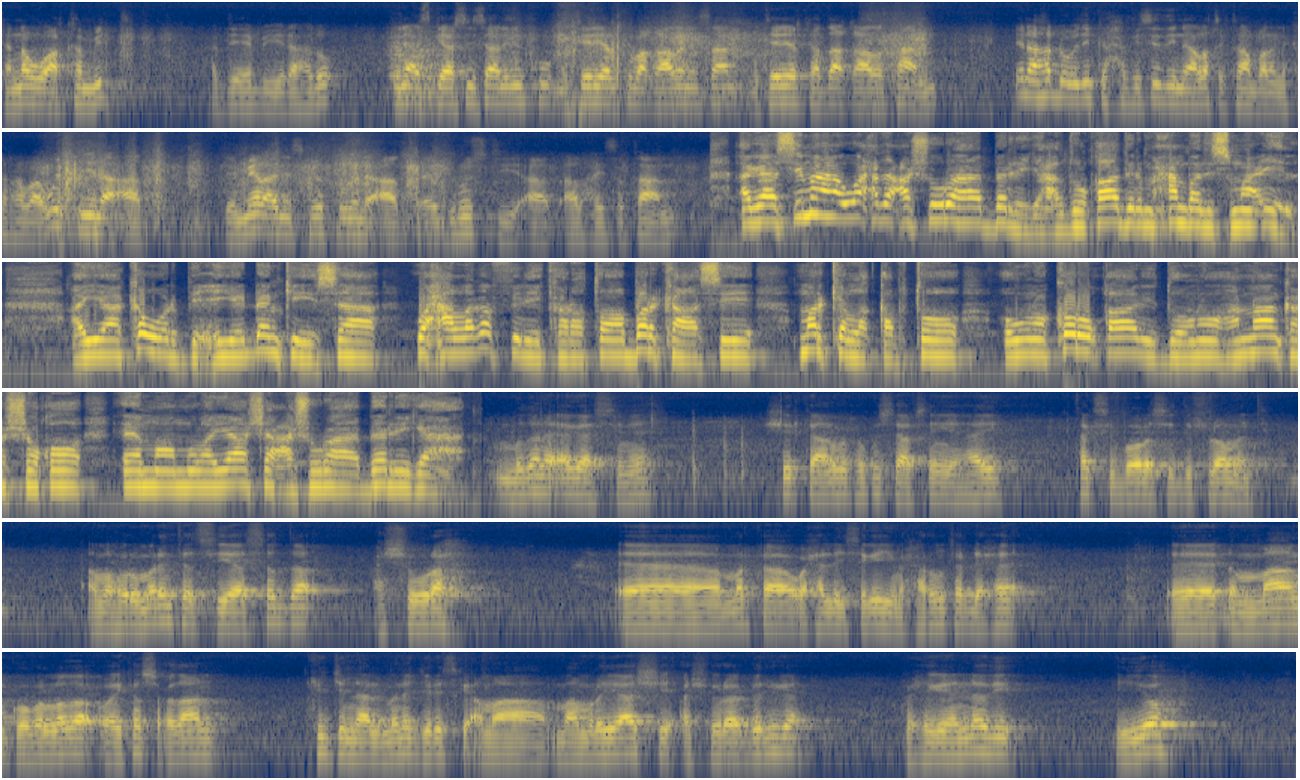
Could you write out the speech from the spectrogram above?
Kana waa ka mid haddii eeba yidhaahdo inaad isgaarsiisaan idinku materialka baa qaadanaysaan materialka haddaad qaadataan inaad hadhow idinka xafiisyadiina la tagtaan baan idinka rabaa wixiina aad dee meel aad iskaga tuurina aad duruustii aad aad haysataan. Agaasimaha waaxda cashuuraha beriga cabdulqaadir maxamed ismaaciil ayaa ka warbixiyey dhankiisa waxaa laga fili karo tababarkaasi marka la qabto uuna kor u qaadi doono hanaanka shaqo ee maamulayaasha cashuuraha beriga mudane agaasime shirkan wuxuu ku saabsan yahay taxi policy development ama horumarinta siyaasadda cashuuraha. Marka waxaa la isaga yimi xarunta dhexe dhammaan gobollada oo ay ka socdaan regional managerska ama maamulayaashii cashuuraha beriga ku-xigeenadii iyo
